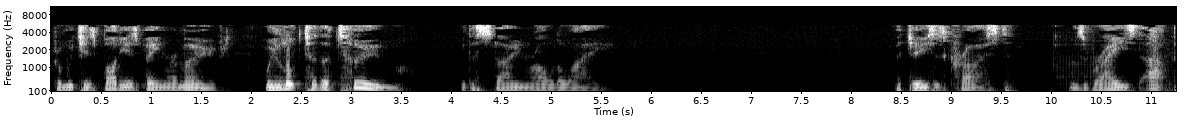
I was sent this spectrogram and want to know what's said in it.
from which his body has been removed. We look to the tomb with the stone rolled away. But Jesus Christ was raised up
